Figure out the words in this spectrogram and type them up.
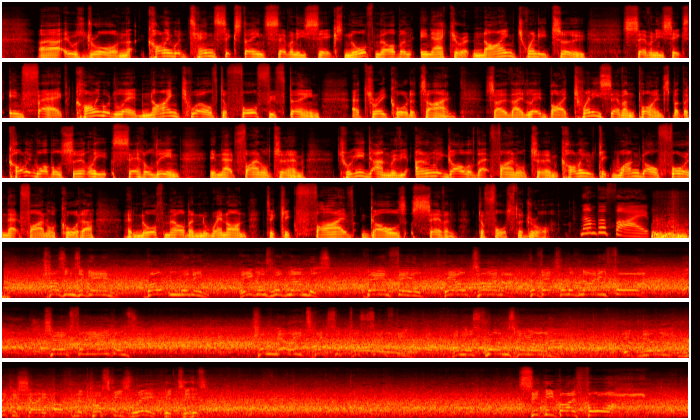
Uh, it was drawn Collingwood 10 16 76, North Melbourne inaccurate 9 22 76. In fact, Collingwood led 9 12 to 4 15 at three quarter time. So they led by 27 points, but the Collywobble certainly settled in in that final term. Twiggy Dunne with the only goal of that final term. Collingwood kicked one goal four in that final quarter, and North Melbourne went on to kick five goals seven to force the draw. Number five. Cousins again. Bolton with him. Eagles with numbers. Banfield, the old timer, the veteran of 94. Chance for the Eagles. Kennelly takes it to safety. And the Swans hang on. It nearly ricocheted off Nicoski's leg. It did. Sydney by four.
